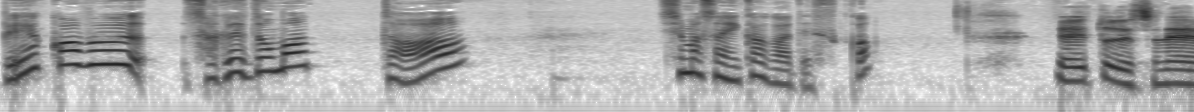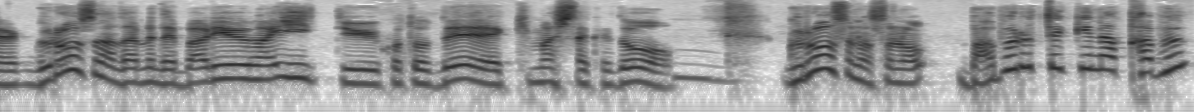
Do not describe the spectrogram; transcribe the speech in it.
米株下げ止まった？島さんいかがですか？えっとですね、グロースがダメでバリューがいいっていうことで来ましたけど、うん、グロースのそのバブル的な株、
